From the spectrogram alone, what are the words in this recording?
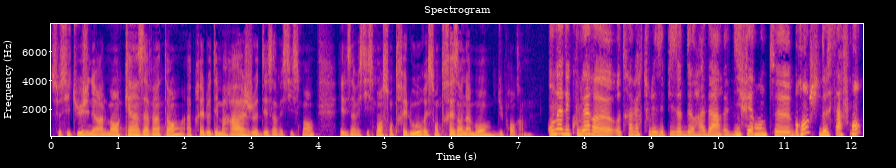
se situe généralement 15 à 20 ans après le démarrage des investissements. Et les investissements sont très lourds et sont très en amont du programme. On a découvert euh, au travers tous les épisodes de Radar euh, différentes euh, branches de Safran.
